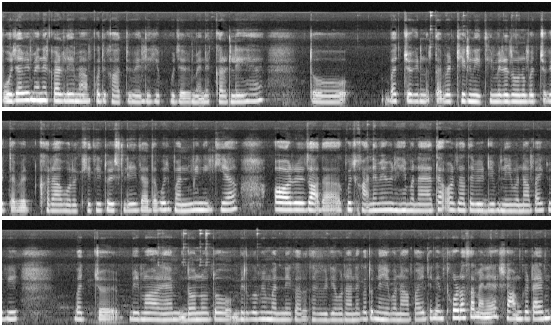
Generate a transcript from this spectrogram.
पूजा भी मैंने कर ली, मैं आपको दिखाती हुई, देखिए पूजा भी मैंने कर ली है। तो बच्चों की तबीयत ठीक नहीं थी, मेरे दोनों बच्चों की तबीयत ख़राब हो रखी थी तो इसलिए ज़्यादा कुछ मन भी नहीं किया और ज़्यादा कुछ खाने में भी नहीं बनाया था और ज़्यादा वीडियो भी नहीं बना पाई क्योंकि बच्चे बीमार हैं, दोनों तो बिल्कुल भी मन नहीं कर रहा था वीडियो बनाने का तो नहीं बना पाई। लेकिन थोड़ा सा मैंने शाम के टाइम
